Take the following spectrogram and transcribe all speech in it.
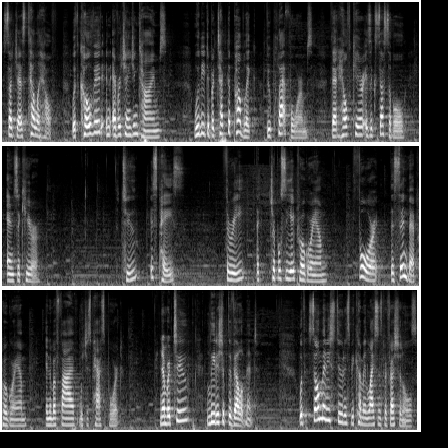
such as telehealth. With COVID and ever-changing times, we need to protect the public through platforms that healthcare is accessible and secure. Two is PACE. Three, the Triple CA program. Four, the CIN-BAD program. And number five, which is Passport. Number two, leadership development. With so many students becoming licensed professionals,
